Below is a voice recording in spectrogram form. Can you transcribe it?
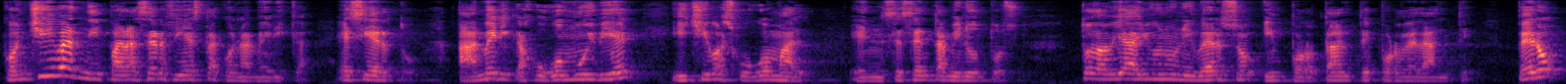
Con Chivas ni para hacer fiesta con América. Es cierto, América jugó muy bien y Chivas jugó mal en 60 minutos. Todavía hay un universo importante por delante. Pero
